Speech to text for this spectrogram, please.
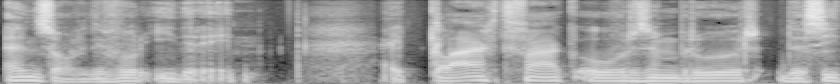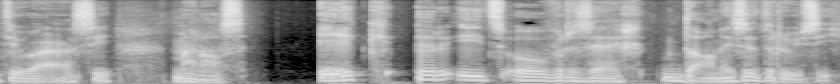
en zorgde voor iedereen. Hij klaagt vaak over zijn broer, de situatie, maar als ik er iets over zeg, dan is het ruzie.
